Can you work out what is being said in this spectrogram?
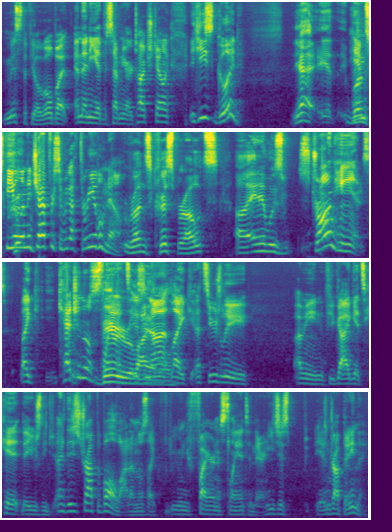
missed the field goal. But and then he had the 70 yard touchdown. Like he's good. Yeah, it Him, runs Thielen, cri- and Jefferson. We got three of them now. runs crisp routes, uh, and it was Strong hands. Like catching those Very slants is not like that's usually. I mean, if you guy gets hit, they usually they just drop the ball a lot on those. Like when you're firing a slant in there, he just he hasn't dropped anything.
